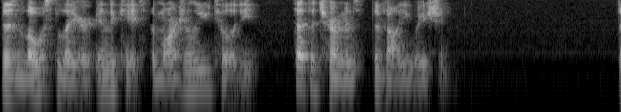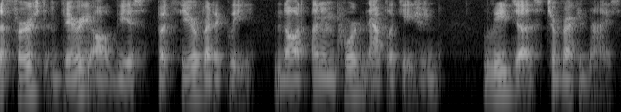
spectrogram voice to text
This lowest layer indicates the marginal utility that determines the valuation. The first very obvious but theoretically not unimportant application leads us to recognize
